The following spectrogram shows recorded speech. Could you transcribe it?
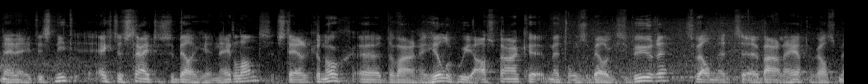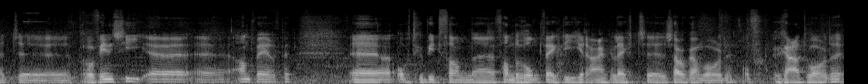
nee, nee. Het is niet echt een strijd tussen België en Nederland. Sterker nog, eh, er waren hele goede afspraken met onze Belgische buren. Zowel met eh Waarle Hertog als met de provincie eh, eh, Antwerpen. Uh, op het gebied van, uh, van de rondweg die hier aangelegd uh, zou gaan worden. Of gaat worden.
